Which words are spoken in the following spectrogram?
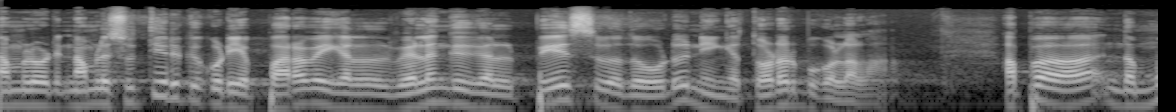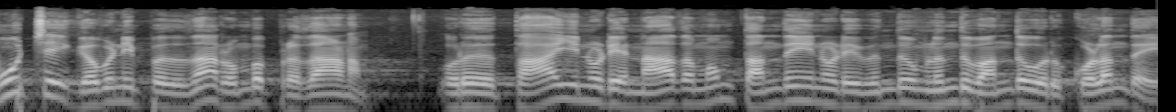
நம்மளோட நம்மளை சுற்றி இருக்கக்கூடிய பறவைகள் விலங்குகள் பேசுவதோடு நீங்கள் தொடர்பு கொள்ளலாம். அப்போ இந்த மூச்சை கவனிப்பது தான் ரொம்ப பிரதானம். ஒரு தாயினுடைய நாதமும் தந்தையினுடைய விந்துமிலிருந்து வந்த ஒரு குழந்தை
